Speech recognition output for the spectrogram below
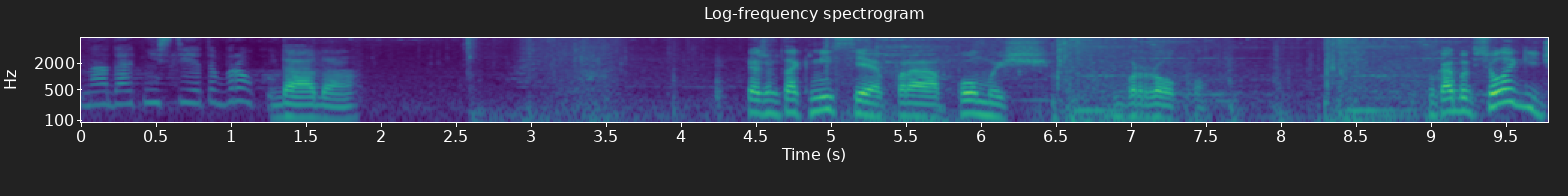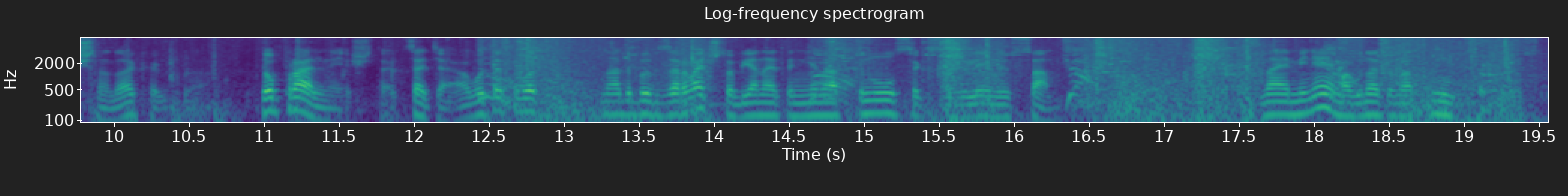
Надо отнести это Броку. Да, да. Скажем так, миссия про помощь Броку. Ну, как бы все логично, да, как бы. Все правильно, я считаю. Кстати, а вот это вот надо бы взорвать, чтобы я на это не наткнулся, к сожалению, сам. Зная меня, я могу на это наткнуться просто.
